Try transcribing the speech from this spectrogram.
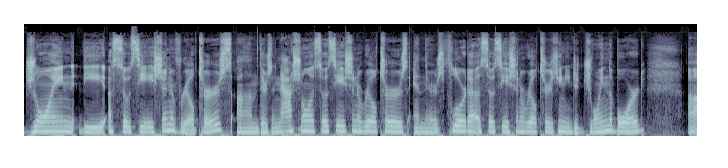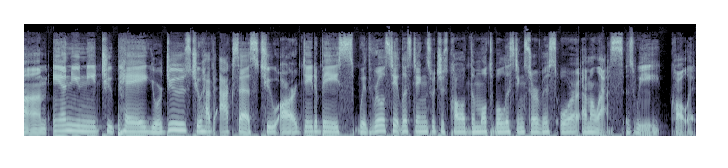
join the Association of Realtors. Um, there's a National Association of Realtors and there's Florida Association of Realtors. You need to join the board. Um, and you need to pay your dues to have access to our database with real estate listings, which is called the Multiple Listing Service or MLS, as we call it.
